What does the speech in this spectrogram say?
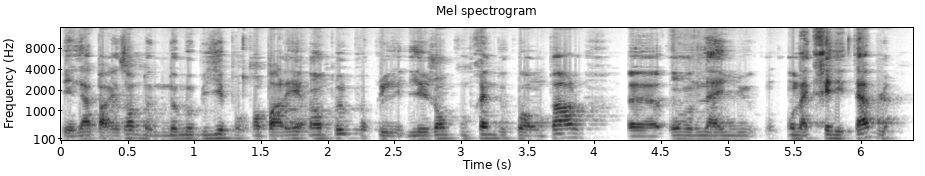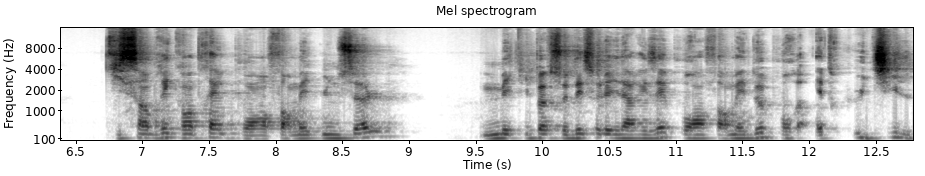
Et là, par exemple, nos, mobiliers, pour t'en parler un peu, pour que les gens comprennent de quoi on parle, euh, on, a on a créé des tables qui s'imbriquent entre elles pour en former une seule, mais qui peuvent se désolidariser pour en former deux, pour être utiles.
